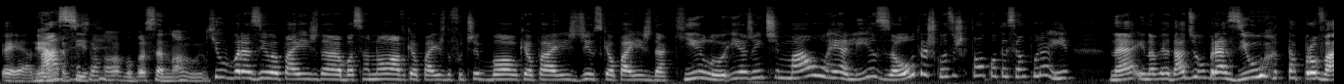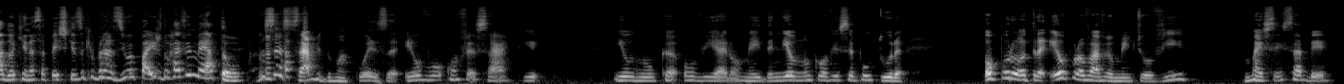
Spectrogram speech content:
é, É, nasce. bossa nova, bossa nova. Que o Brasil é o país da bossa nova, que é o país do futebol, que é o país disso, que é o país daquilo, e a gente mal realiza outras coisas que estão acontecendo por aí, né? E na verdade o Brasil tá provado aqui nessa pesquisa que o Brasil é o país do heavy metal. Você sabe de uma coisa? Eu vou confessar que eu nunca ouvi Iron Maiden eu nunca ouvi Sepultura. Ou por outra, eu provavelmente ouvi, mas sem saber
